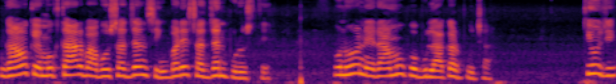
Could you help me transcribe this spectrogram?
गाँव के मुख्तार बाबू सज्जन सिंह बड़े सज्जन पुरुष थे। उन्होंने रामू को बुलाकर पूछा, क्यों जी,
